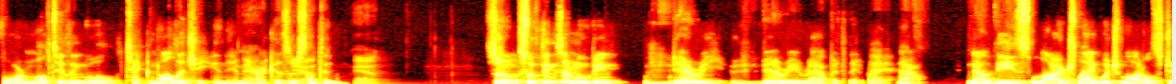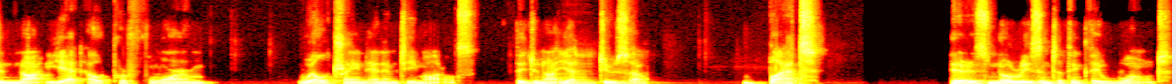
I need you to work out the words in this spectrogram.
for Multilingual Technology in the Americas or something. Yeah. So so things are moving very, very rapidly right now. Now, these large language models do not yet outperform well-trained NMT models. They do not yet Mhm. do so. But there is no reason to think they won't.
